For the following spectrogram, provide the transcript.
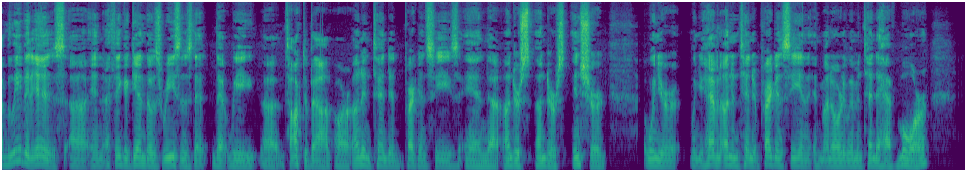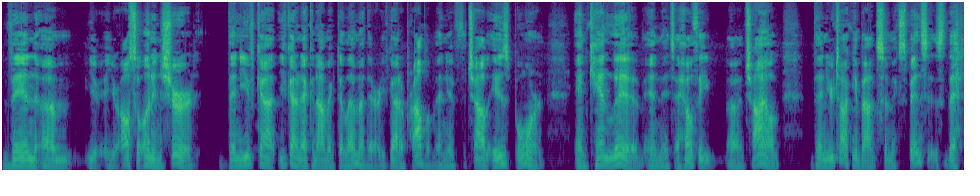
I believe it is, uh, and I think again those reasons that that we uh, talked about are unintended pregnancies and uh, under underinsured. When you're when you have an unintended pregnancy, and, and minority women tend to have more, then um, you're, you're also uninsured, then you've got you've got an economic dilemma there. You've got a problem, and if the child is born and can live, and it's a healthy uh, child, then you're talking about some expenses that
